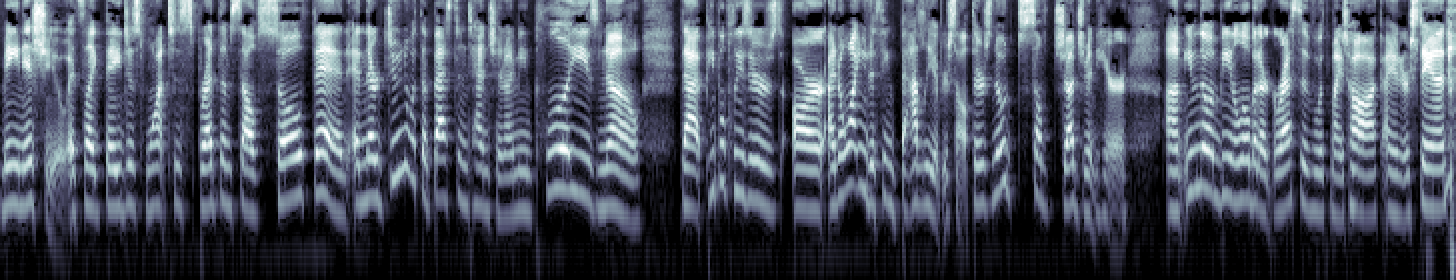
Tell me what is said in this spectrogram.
main issue. It's like they just want to spread themselves so thin and they're doing it with the best intention. I mean, please know that people pleasers are, I don't want you to think badly of yourself. There's no self judgment here. Um, even though I'm being a little bit aggressive with my talk, I understand.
